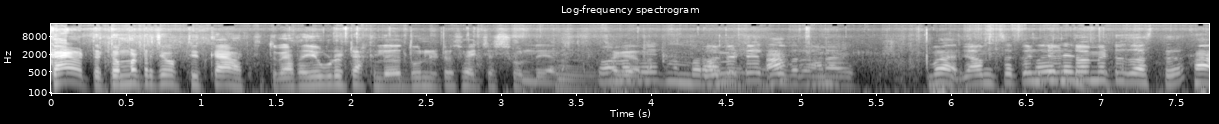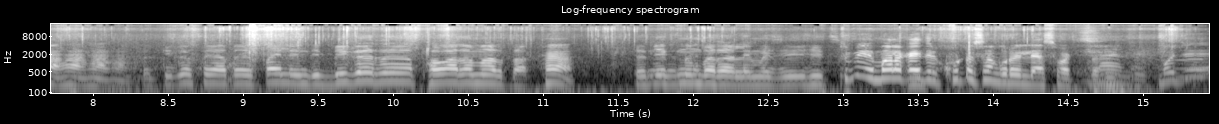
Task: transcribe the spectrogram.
काय वाटतं टमाटरच्या बाबतीत काय वाटतं तुम्ही? आता एवढं टाकलं दोन लिटर सोयाच्या सोडलं याला. टोमॅटो सगळ्याला. एक नंबर टोमॅटो एक नंबर आहे. बर. म्हणजे आमचं कंटिन्यू टोमॅटोच असतं. हा हा हा हा. ती कसं आहे आता पहिल्यांदा बिगर फवारा मारता. हा. तर एक नंबर आलाय म्हणजे हीच. तुम्ही मला काहीतरी खोटं सांगू राहिले असं वाटतं. म्हणजे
